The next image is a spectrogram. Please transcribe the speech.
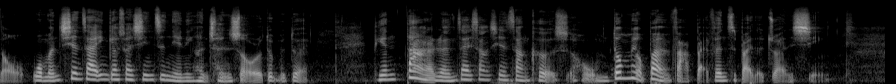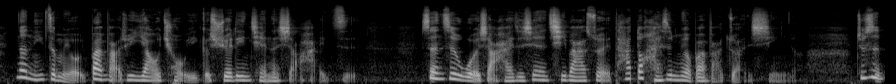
哦，我们现在应该算心智年龄很成熟了，对不对？连大人在上线上课的时候，我们都没有办法百分之百的专心。那你怎么有办法去要求一个学龄前的小孩子，甚至我的小孩子现在七八岁，他都还是没有办法专心呢？就是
